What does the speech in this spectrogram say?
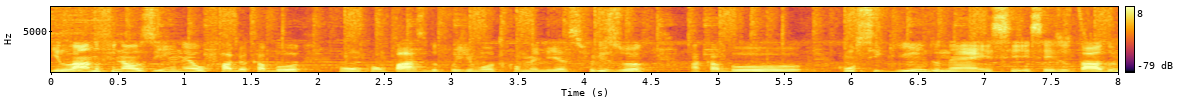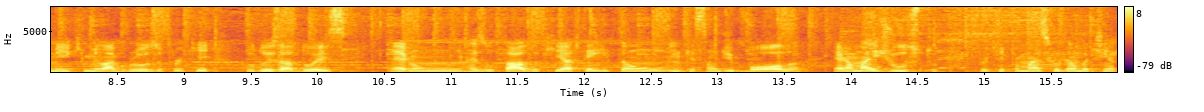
E lá no finalzinho, né, o Fábio acabou com, com o passe do Fujimoto, como Elias frisou, acabou conseguindo, né, esse, esse resultado meio que milagroso, porque o 2 a 2 era um resultado que até então, em questão de bola, era mais justo. Porque por mais que o Gamba tinha,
